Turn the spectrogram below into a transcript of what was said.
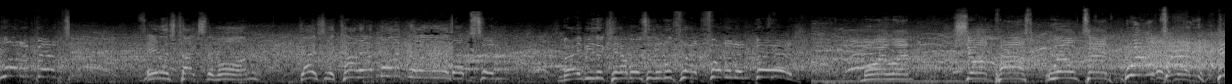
What about Ennis takes them on. Goes to the cutout. Michael Ennis. Robson? Maybe the Cowboys a little flat-footed and Bird. Moylan. Short pass. Wilton. Wilton. Oh,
